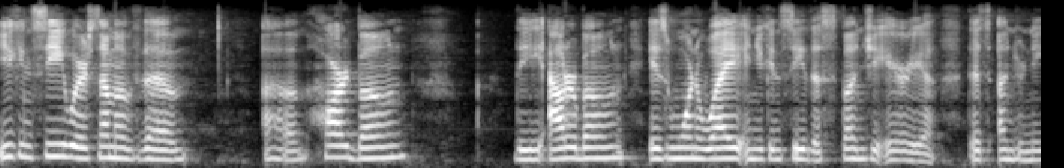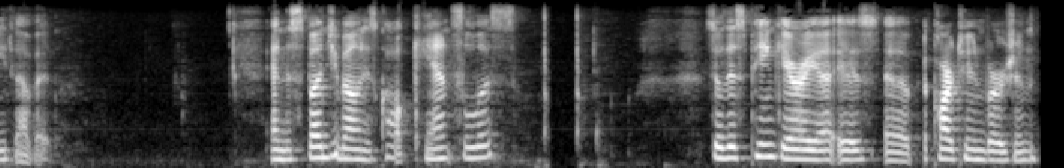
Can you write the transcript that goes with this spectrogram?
you can see where some of the uh, hard bone, the outer bone, is worn away and you can see the spongy area that's underneath of it. And the spongy bone is called cancellous. So this pink area is a, a cartoon version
